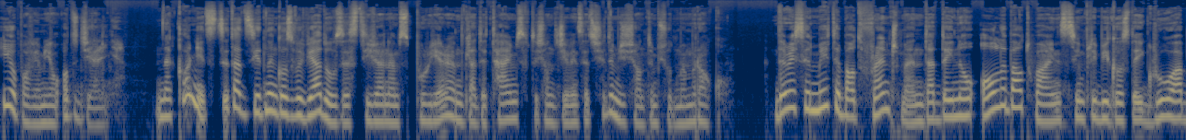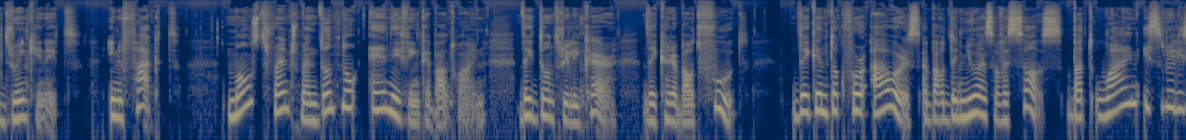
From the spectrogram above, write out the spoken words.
i opowiem ją oddzielnie. Na koniec cytat z jednego z wywiadów ze Stevenem Spurrierem dla The Times w 1977 roku. There is a myth about Frenchmen that they know all about wine simply because they grew up drinking it. In fact, most Frenchmen don't know anything about wine. They don't really care. They care about food. They can talk for hours about the nuance of a sauce, but wine is really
